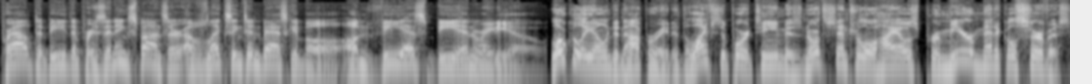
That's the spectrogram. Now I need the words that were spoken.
Proud to be the presenting sponsor of Lexington basketball on VSBN Radio. Locally owned and operated, the Life Support Team is North Central Ohio's premier medical service,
